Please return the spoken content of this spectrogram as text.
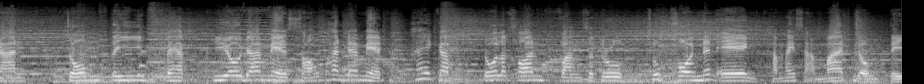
การโจมตีแบบเพียวดาเมจ 2,000 ดาเมจ ให้กับตัวละครฝั่งศัตรูทุกคนนั่นเองทำให้สามารถโจมตี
